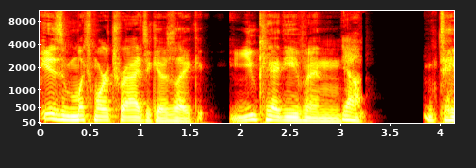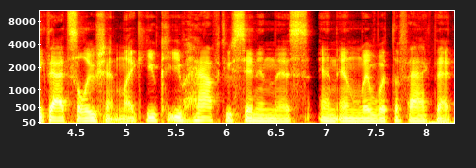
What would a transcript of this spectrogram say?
is much more tragic. It was like you can't even Yeah. Take that solution. Like you you have to sit in this and and live with the fact that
